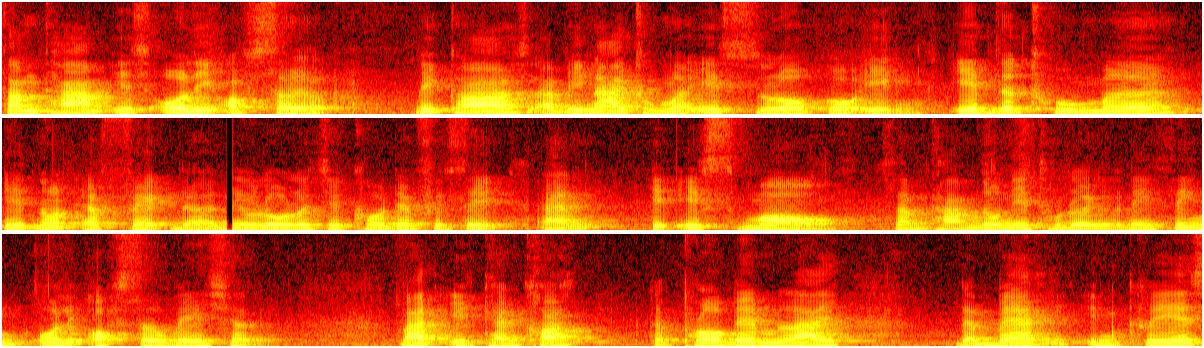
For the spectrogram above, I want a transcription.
sometimes is only observed because a benign tumor is slow going. If the tumor is not affect the neurological deficit and it is small, sometimes no need to do anything, only observation. But it can cause the problem like the mass increase,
